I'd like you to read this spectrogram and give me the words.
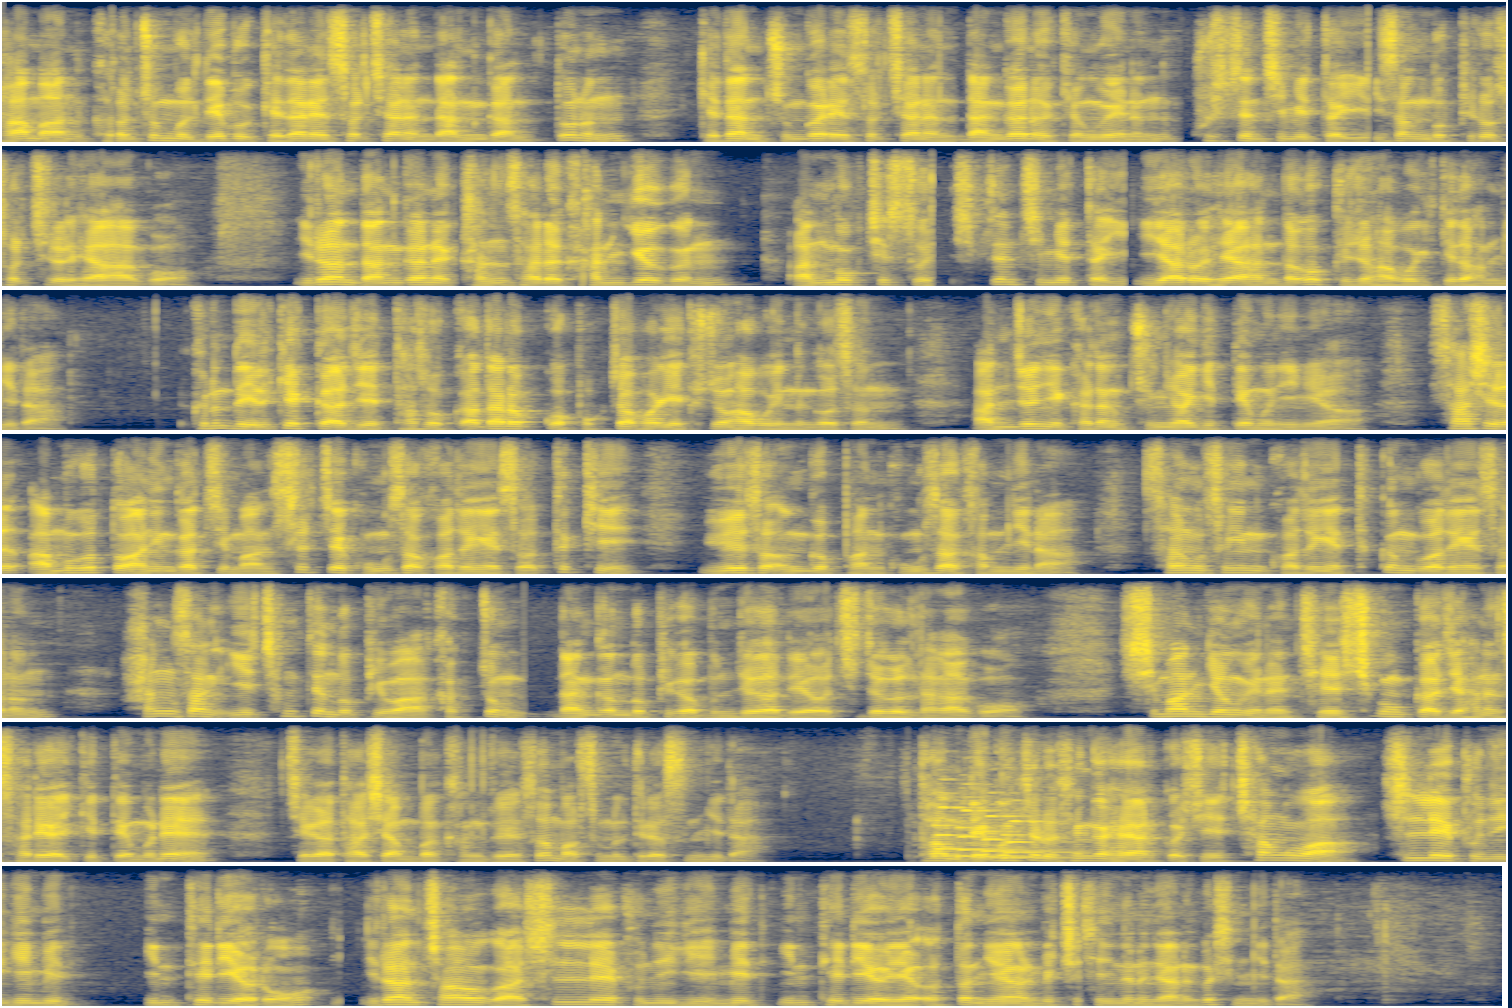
다만 건축물 내부 계단에 설치하는 난간 또는 계단 중간에 설치하는 난간의 경우에는 90cm 이상 높이로 설치를 해야 하고 이러한 난간의 간사의 간격은 안목치수 10cm 이하로 해야 한다고 규정하고 있기도 합니다. 그런데 이렇게까지 다소 까다롭고 복잡하게 규정하고 있는 것은 안전이 가장 중요하기 때문이며 사실 아무것도 아닌 것 같지만 실제 공사 과정에서 특히 위에서 언급한 공사 감리나 사용 승인 과정의 특검 과정에서는 항상 이 창대 높이와 각종 난간 높이가 문제가 되어 지적을 당하고 심한 경우에는 재시공까지 하는 사례가 있기 때문에 제가 다시 한번 강조해서 말씀을 드렸습니다. 다음 네 번째로 생각해야 할 것이 창호와 실내 분위기 및 인테리어로 이러한 창호가 실내 분위기 및 인테리어에 어떤 영향을 미치느냐는 것입니다.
